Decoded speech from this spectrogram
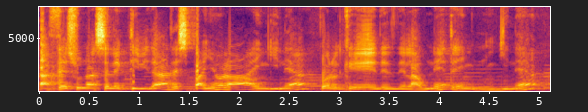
haces una selectividad española en Guinea, porque desde la UNED en Guinea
